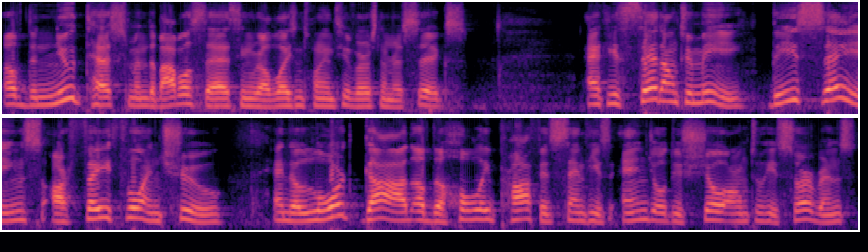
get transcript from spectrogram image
of the New Testament, the Bible says in Revelation 22, verse number 6, And he said unto me, These sayings are faithful and true, and the Lord God of the holy prophets sent his angel to show unto his servants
